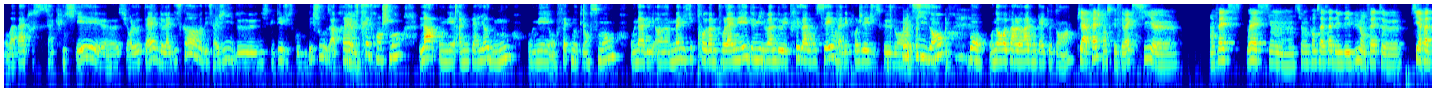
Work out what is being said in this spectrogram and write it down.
on ne va pas tous sacrifier euh, sur l'autel de la discorde. Il s'agit de discuter jusqu'au bout des choses. Après, très franchement, là, on est à une période où nous, on, est, on fête notre lancement. On a un magnifique programme pour l'année. 2022 est très avancé. On a des projets jusque dans six ans. Bon, on en reparlera dans quelques temps. Hein. Puis après, je pense que c'est vrai que si, euh, en fait, ouais, si on, si on pense à ça dès le début, en fait, euh, s'il n'y a, pas,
